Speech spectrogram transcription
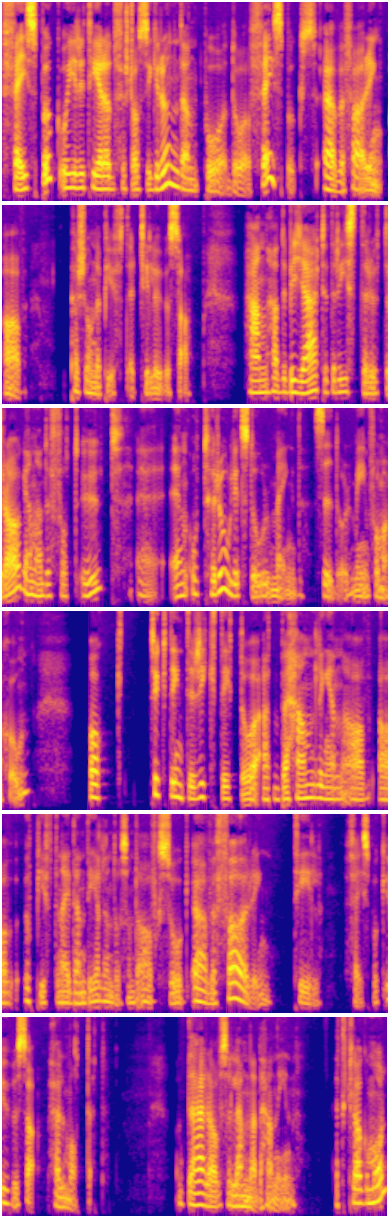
Facebook och irriterad förstås i grunden på då Facebooks överföring av personuppgifter till USA. Han hade begärt ett registerutdrag, han hade fått ut eh, en otroligt stor mängd sidor med information och tyckte inte riktigt då att behandlingen av, av uppgifterna i den delen då som det avsåg överföring till Facebook USA höll måttet. Och därav så lämnade han in ett klagomål.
